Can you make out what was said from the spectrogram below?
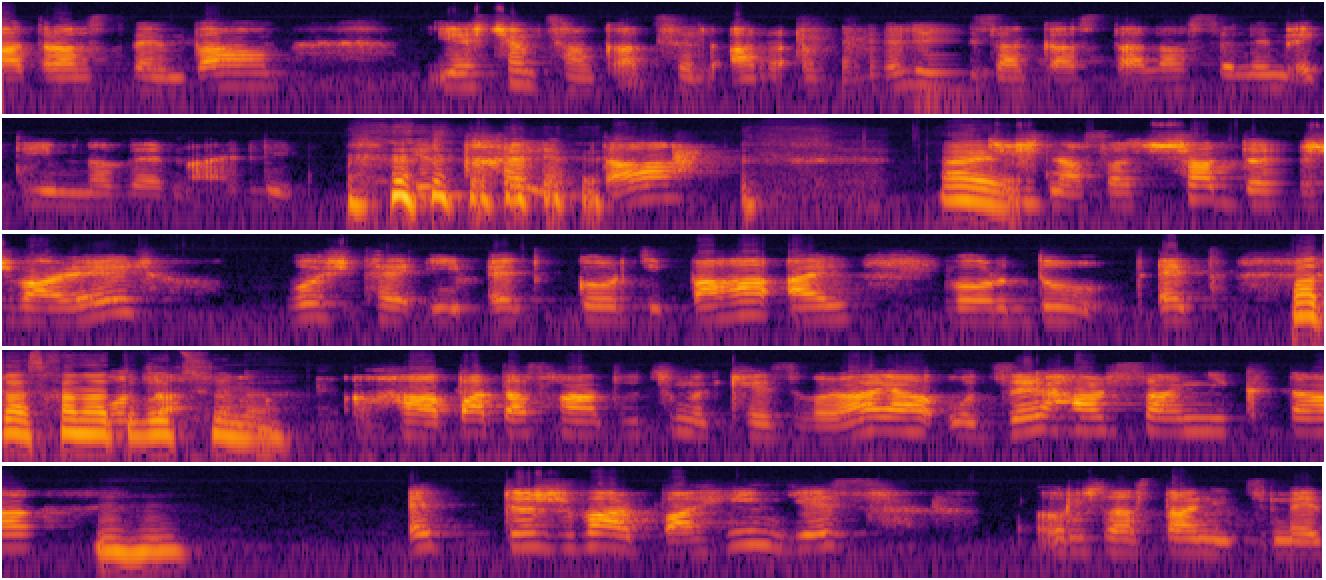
պատրաստվեմ բան, ես չեմ ցանկացել առնել էլի զակաս տալ, ասել եմ, «Էդի իմ նվերն է էլի»։ Ես թխել եմ դա։ Այո։ Ճիշտ ասած, շատ դժվար էր, ոչ թե այդ գործի պահը, այլ որ դու այդ պատասխանատվությունը հա պատասխանատվությունը քեզ վրա է ու ձեր հարսանիքն է դժվար պահին ես Ռուսաստանից մեր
